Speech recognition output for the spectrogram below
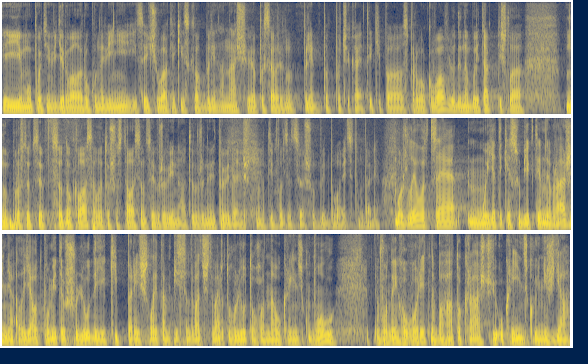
І йому потім відірвало руку на війні, і цей чувак, який сказав, блін, а на що я писав? Говорю, ну блін, почекай, ти типу, спровокував людина, би і так пішла. Ну просто це все одно клас, але то, що сталося, це вже війна. Ти вже не відповідаєш. Ну, типу, за це, що відбувається там далі. Можливо, це моє таке суб'єктивне враження, але я от помітив, що люди, які перейшли там після 24 лютого на українську мову, вони говорять набагато кращою українською, ніж я.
